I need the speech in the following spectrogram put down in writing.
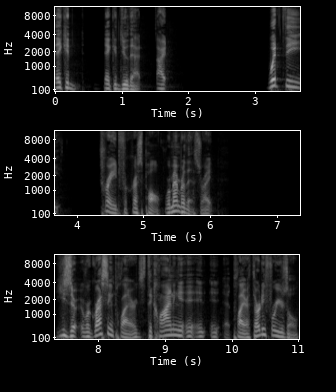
They could they could do that. All right. With the trade for Chris Paul, remember this, right? He's a regressing player. He's declining in, in, in player, 34 years old.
